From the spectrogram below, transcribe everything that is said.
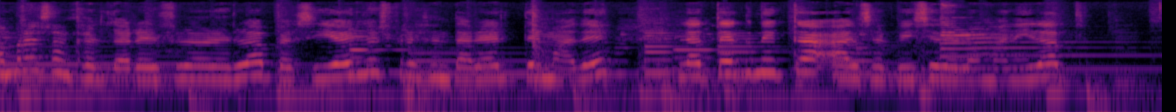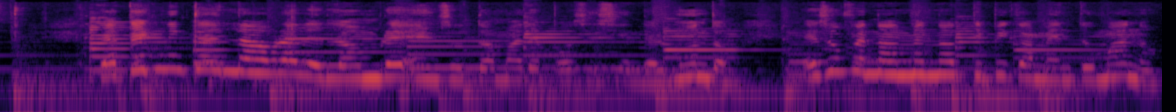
Ángel Darel Flores López y hoy les presentaré el tema de la técnica al servicio de la humanidad. La técnica es la obra del hombre en su toma de posesión del mundo. Es un fenómeno típicamente humano,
